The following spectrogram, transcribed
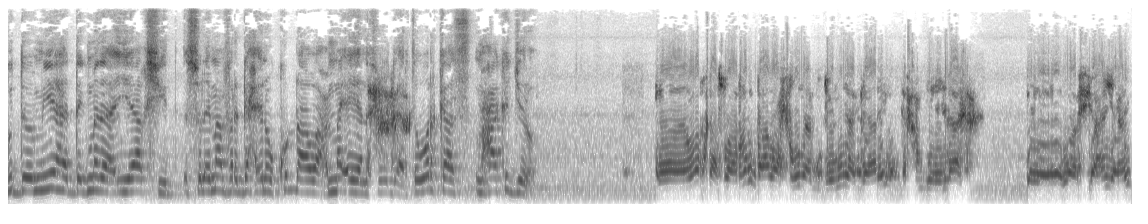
gudoomiyaha degmada yaakshiid suleymaan fargax inuu ku dhaawacmay ayaana soo gaartay warkaas maxaa ka jiro? Warkaas waa run dhaawac fuuda gudoomiyaha gaaray alxamdulilah waa fiican yahay.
